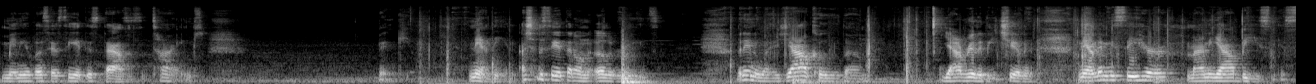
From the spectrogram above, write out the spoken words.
Many of us have said this thousands of times. Thank you. Now then, I should have said that on the other reads. But anyways, y'all cool though. Y'all really be chilling. Now let me see here. Minding y'all business.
